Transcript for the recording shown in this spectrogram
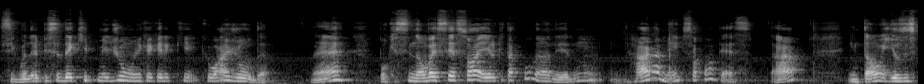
Segundo ele precisa da equipe mediúnica que, ele, que, que o ajuda, né? Porque senão vai ser só ele que está curando. Ele não, raramente isso acontece, tá? Então, e os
